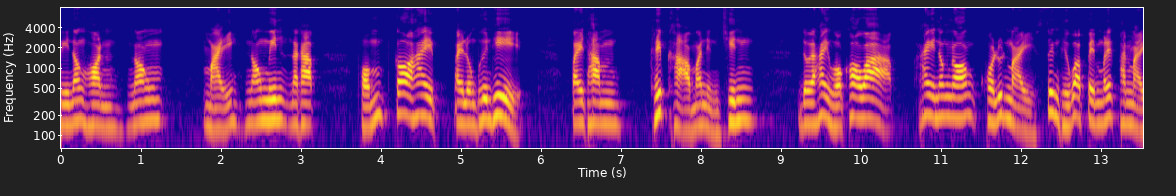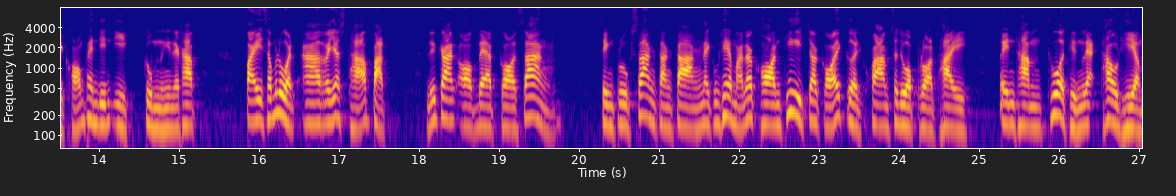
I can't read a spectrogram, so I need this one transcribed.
มีน้องฮอนน้องไหมน้องมิ้นนะครับ ผมก็ให้ไปลงพื้นที่ไปทำ ลิปข่าวมาหนึ่งชิ้น โดยให้หัวข้อว่าให้น้องๆ คนรุ่นใหม่ ซึ่งถือว่าเป็นเมล็ดพันธุ์ใหม่ของแผ่นดินอีกกลุ่มหนึ่งนะครับ ไปสำรวจอารยสถาปัตย์หรือการออกแบบก่อสร้าง สิ่งปลูกสร้างต่างๆ ในกรุงเทพมหานครที่จะก่อให้เกิดความสะดวกปลอดภัย เป็นธรรมทั่วถึงและเท่าเทียม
